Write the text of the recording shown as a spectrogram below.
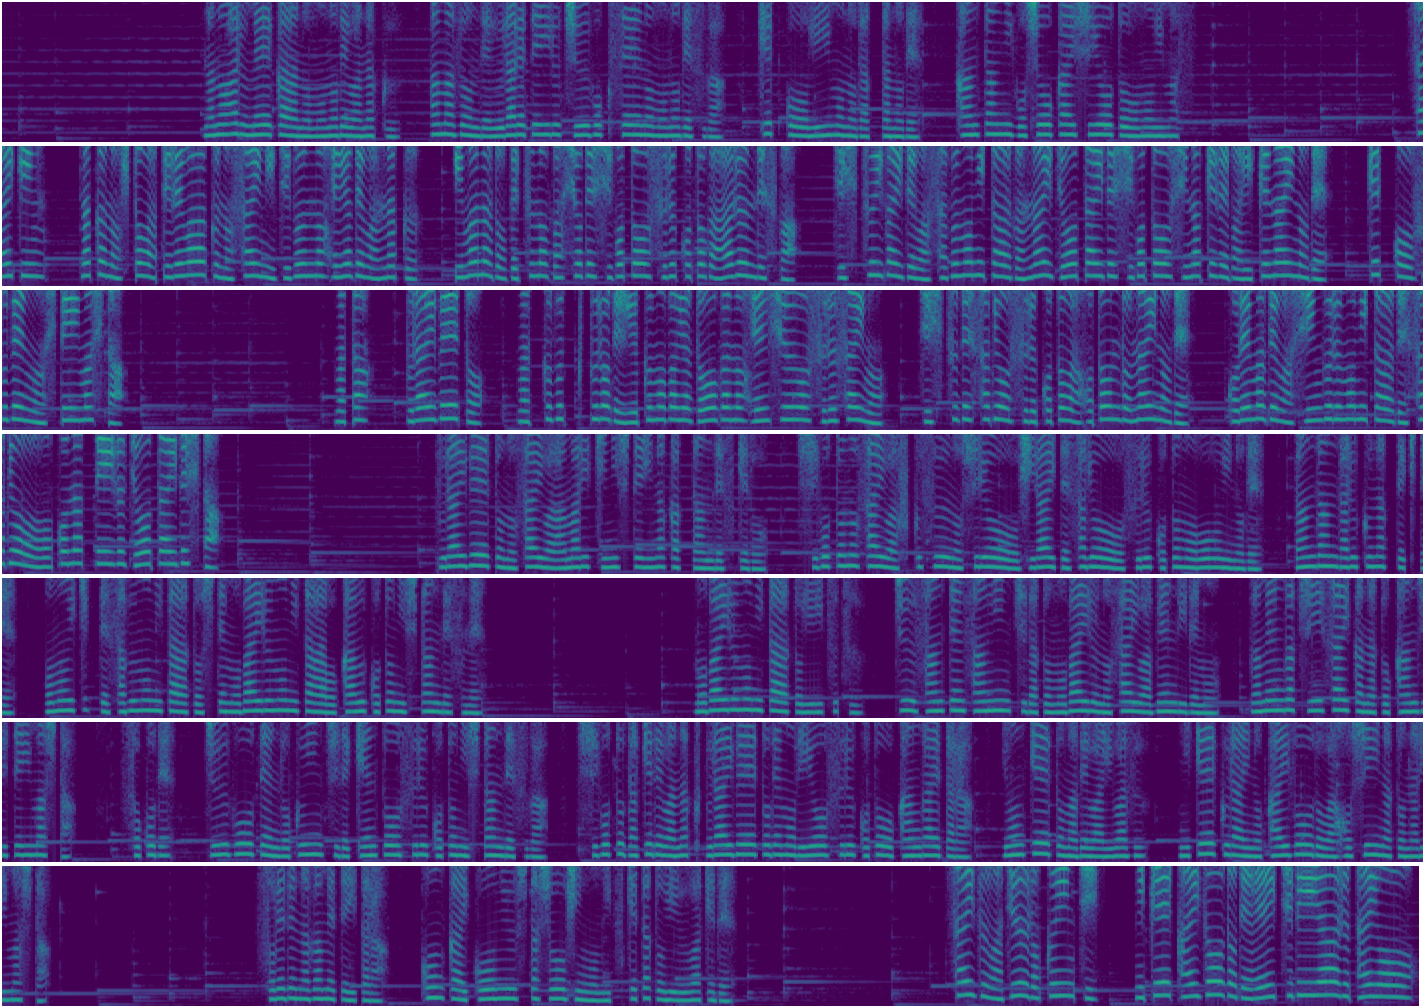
名のあるメーカーのものではなく、アマゾンで売られている中国製のものですが、結構いいものだったので、簡単にご紹介しようと思います。最近、中の人はテレワークの際に自分の部屋ではなく、今など別の場所で仕事をすることがあるんですが、実質以外ではサブモニターがない状態で仕事をしなければいけないので、結構不便をしていました。また、プライベート、MacBook Pro でゆくもばや動画の編集をする際も、自室で作業することはほとんどないので、これまではシングルモニターで作業を行っている状態でした。プライベートの際はあまり気にしていなかったんですけど、仕事の際は複数の資料を開いて作業をすることも多いので、だんだんだるくなってきて、思い切ってサブモニターとしてモバイルモニターを買うことにしたんですね。モバイルモニターと言いつつ、13.3インチだとモバイルの際は便利でも、画面が小さいかなと感じていました。そこで、15.6インチで検討することにしたんですが、仕事だけではなくプライベートでも利用することを考えたら、4K とまでは言わず、2K くらいの解像度は欲しいなとなりました。それで眺めていたら、今回購入した商品を見つけたというわけで。サイズは16インチ、2K 解像度で HDR 対応。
